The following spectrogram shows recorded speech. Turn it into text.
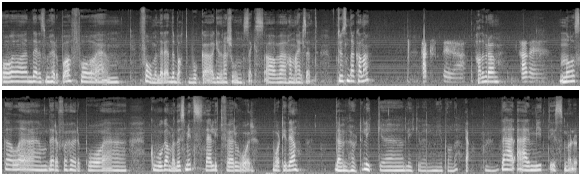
Og dere som hører på, få, em, få med dere debattboka 'Generasjon 6' av eh, Hanna Helseth. Tusen takk, Hanna. Ha det bra. Ha det. Nå skal eh, dere få høre på eh, gode gamle The Smiths. Det er litt før vår, vår tid igjen. Det, Hun hørte like, likevel mye på det. Ja. Mm. det her er Meat is Murder.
